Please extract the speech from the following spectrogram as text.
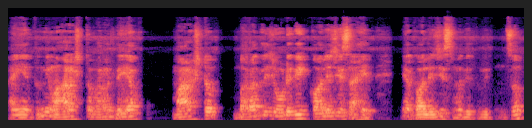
नाहीये. तुम्ही महाराष्ट्रभरातले या महाराष्ट्रभरातले जेवढे काही कॉलेजेस आहेत या कॉलेजेसमध्ये तुम्ही तुमचं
